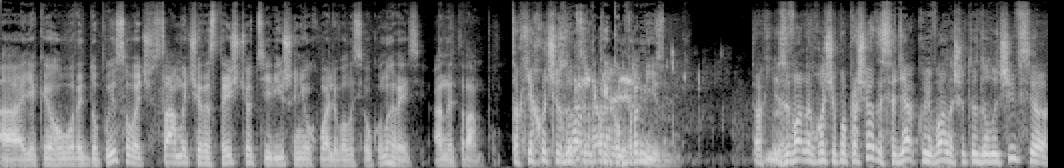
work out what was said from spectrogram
яке говорить дописувач, саме через те, що ці рішення ухвалювалися у Конгресі, а не Трампом. Так, я хочу з Тобто вами такий компроміс. Так, і з Іваном хочу попрощатися. Дякую, Іване, що ти долучився.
